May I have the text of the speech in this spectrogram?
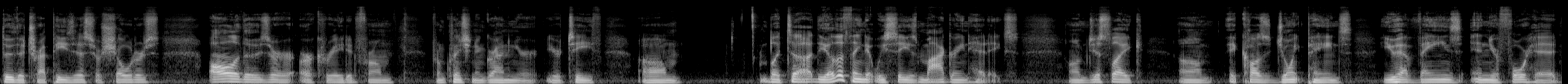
through the trapezius or shoulders. All of those are, are created from from clenching and grinding your your teeth. Um, but uh, the other thing that we see is migraine headaches. Um, just like um, it causes joint pains, you have veins in your forehead,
